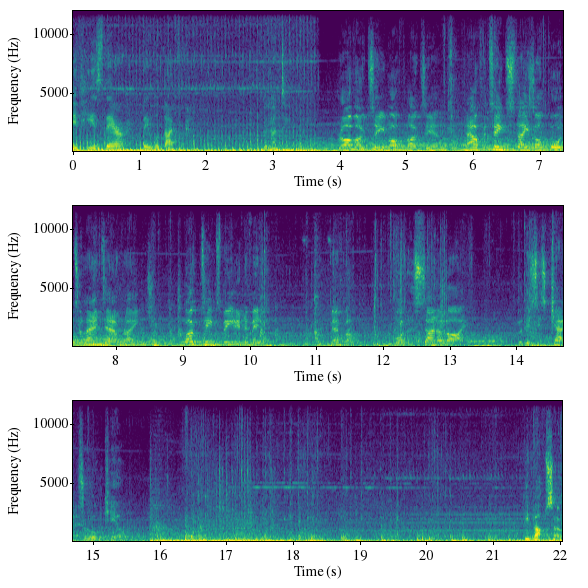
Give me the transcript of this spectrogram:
If he is there, they will die for him. Good hunting. Bravo team offloads here. Alpha team stays on board to land downrange. Both teams meet in the middle. Remember, we want the sun alive. But this is capture or kill. Keep up, Soap.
